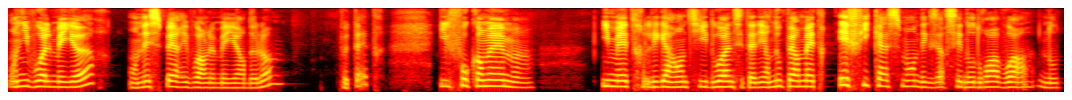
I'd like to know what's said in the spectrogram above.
On y voit le meilleur, on espère y voir le meilleur de l'homme, peut-être. Il faut quand même y mettre les garanties douanes, c'est-à-dire nous permettre efficacement d'exercer nos droits, voire notre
